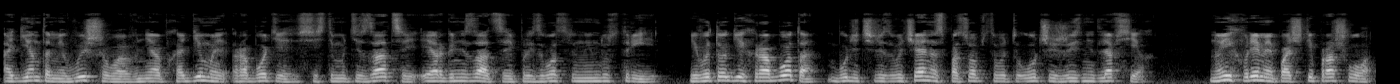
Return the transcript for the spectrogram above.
агентами высшего в необходимой работе систематизации и организации производственной индустрии, и в итоге их работа будет чрезвычайно способствовать лучшей жизни для всех. Но их время почти прошло.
